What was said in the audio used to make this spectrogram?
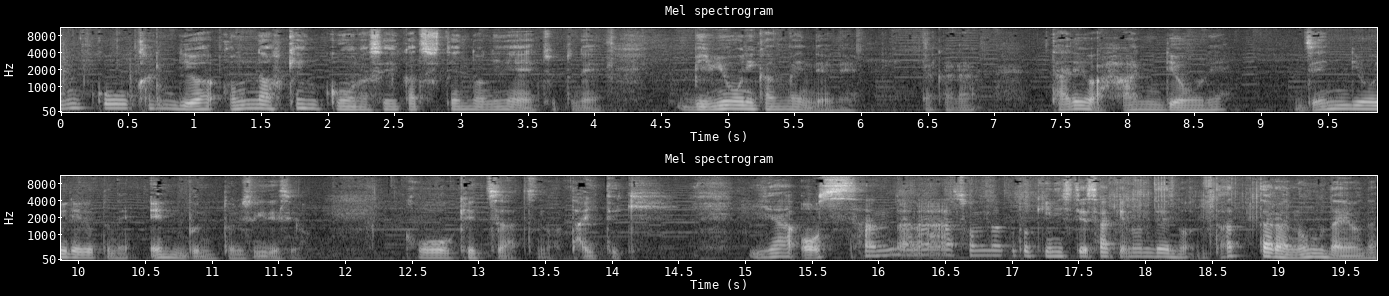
健康管理はこんな不健康な生活してんのにねちょっとね微妙に考えんだよね。だからタレは半量ね。全量入れるとね塩分取りすぎですよ。高血圧の大敵。いやおっさんだな。そんなこと気にして酒飲んでんの。だったら飲むなよな。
